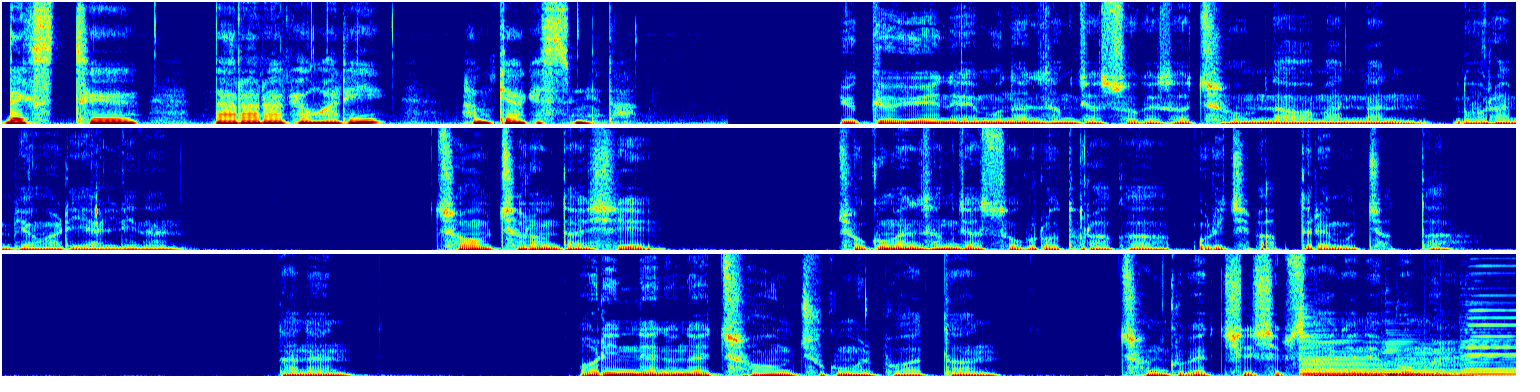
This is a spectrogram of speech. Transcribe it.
넥스트 날아라 병아리 함께 하겠습니다. 육교 위의 네모난 상자 속에서 처음 나와 만난 노란 병아리 얄리는 처음처럼 다시 조그만 상자 속으로 돌아가 우리 집 앞들에 묻혔다. 나는 어린 내 눈에 처음 죽음을 보았던 1974년의 봄을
